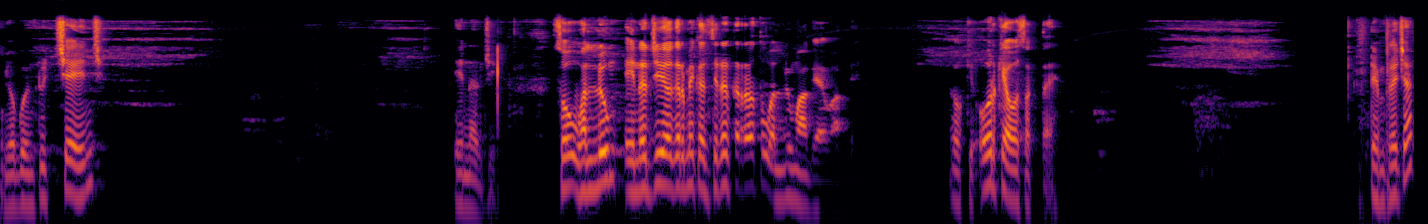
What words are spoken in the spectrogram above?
you're going to change energy. So volume energy अगर मैं कंसिडर कर रहा हूँ तो वॉल्यूम आ गया वहाँ पे ओके और क्या हो सकता है टेम्परेचर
